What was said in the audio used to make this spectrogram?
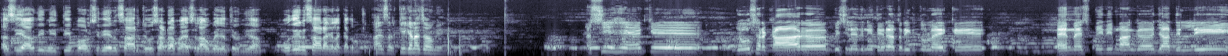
ਅਸੀਂ ਆਪਦੀ ਨੀਤੀ ਪਾਲਿਸੀ ਦੇ ਅਨੁਸਾਰ ਜੋ ਸਾਡਾ ਫੈਸਲਾ ਆਊਗਾ ਜਥੇਬੰਦੀ ਦਾ ਉਹਦੇ ਅਨੁਸਾਰ ਅਗਲਾ ਕਦਮ ਚੁੱਕਾਂਗੇ ਹਾਂ ਸਰ ਕੀ ਕਹਿਣਾ ਚਾਹੋਗੇ? ਅਸੀਂ ਇਹ ਹੈ ਕਿ ਜੋ ਸਰਕਾਰ ਪਿਛਲੇ ਦਿਨੀ 13 ਤਰੀਕ ਤੋਂ ਲੈ ਕੇ ਐਮਐਸਪੀ ਦੀ ਮੰਗ ਜਾਂ ਦਿੱਲੀ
